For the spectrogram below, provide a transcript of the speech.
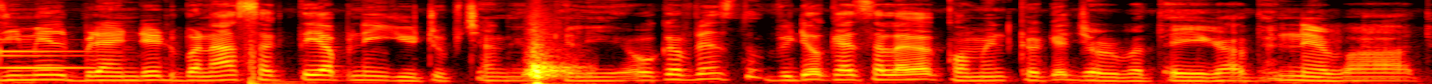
जीमेल ब्रांडेड बना सकते हैं अपने यूट्यूब चैनल के लिए। ओके फ्रेंड्स तो वीडियो कैसा लगा, कमेंट करके ज़रूर बताइएगा। धन्यवाद।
